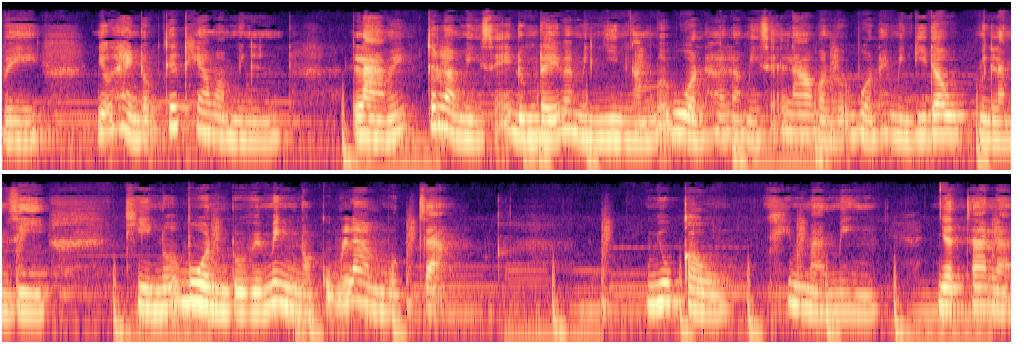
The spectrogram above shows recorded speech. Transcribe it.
về những hành động tiếp theo mà mình làm ấy. Tức là mình sẽ đứng đấy và mình nhìn ngắm nỗi buồn hay là mình sẽ lao vào nỗi buồn hay mình đi đâu, mình làm gì. Thì nỗi buồn đối với mình nó cũng là một dạng nhu cầu khi mà mình nhận ra là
